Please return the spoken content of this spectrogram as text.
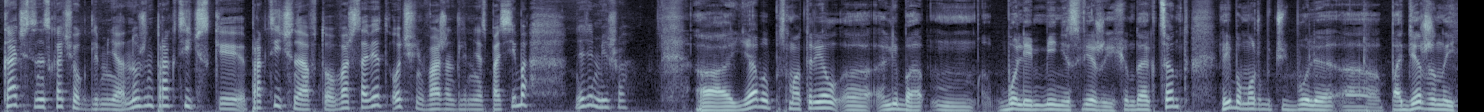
качественный скачок для меня. Нужен практически, практичное авто. Ваш совет очень важен для меня. Спасибо, дядя Миша. А, я бы посмотрел э, либо более-менее свежий Hyundai Accent, либо, может быть, чуть более э, поддержанный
